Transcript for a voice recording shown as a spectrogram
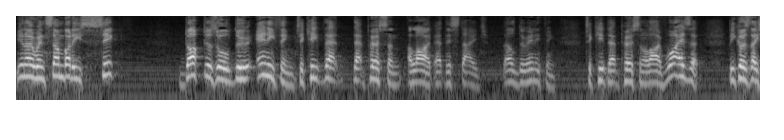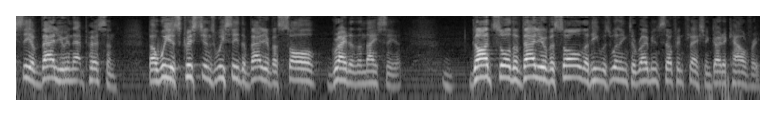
You know, when somebody's sick, doctors will do anything to keep that, that person alive at this stage. They'll do anything to keep that person alive. Why is it? Because they see a value in that person. But we as Christians, we see the value of a soul greater than they see it. God saw the value of a soul that he was willing to robe himself in flesh and go to Calvary.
